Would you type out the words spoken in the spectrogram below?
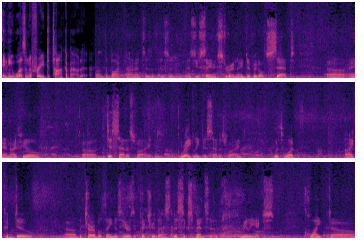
and he wasn't afraid to talk about it. Uh, the Bog Planet is, is a, as you say, an extraordinarily difficult set uh, and I feel uh, dissatisfied, greatly dissatisfied with what I could do. Uh, the terrible thing is, here's a picture that's this expensive, really ex- quite uh,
